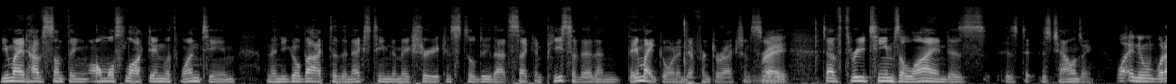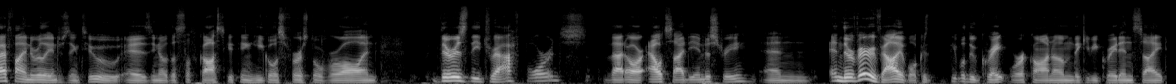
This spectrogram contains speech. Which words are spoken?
you might have something almost locked in with one team and then you go back to the next team to make sure you can still do that second piece of it and they might go in a different direction so right. to have three teams aligned is is is challenging well and what i find really interesting too is you know the Slafkovsky thing he goes first overall and there is the draft boards that are outside the industry and and they're very valuable because people do great work on them they give you great insight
